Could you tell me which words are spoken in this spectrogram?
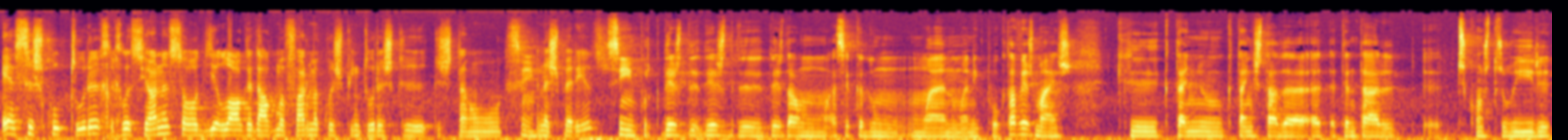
Essa escultura relaciona-se ou dialoga de alguma forma com as pinturas que, que estão Sim. nas paredes? Sim, porque desde, desde, desde há, um, há cerca de um, um ano, um ano e pouco, talvez mais, que, que, tenho, que tenho estado a, a tentar eh, desconstruir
